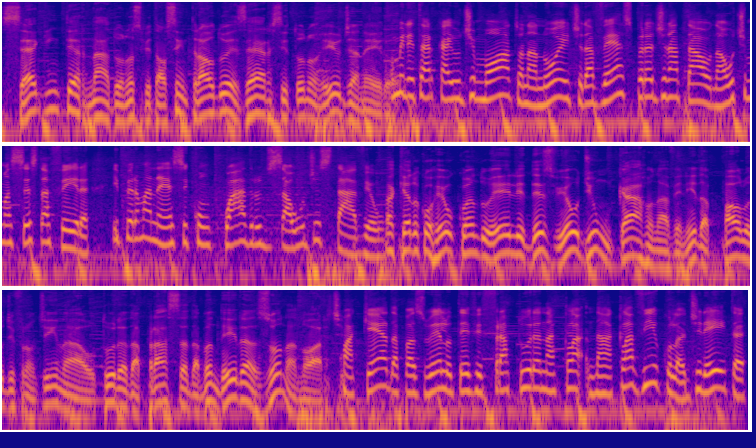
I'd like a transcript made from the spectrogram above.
segue internado no Hospital Central do Exército, no Rio de Janeiro. O militar caiu de moto na noite da véspera de Natal, na última sexta-feira, e permanece com quadro de saúde estável. A queda ocorreu quando ele desviou de um carro na Avenida Paulo de Frontin, na altura da Praça da Bandeira, Zona Norte. Com a queda, Pazuello teve fratura na, cla na clavícula direita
